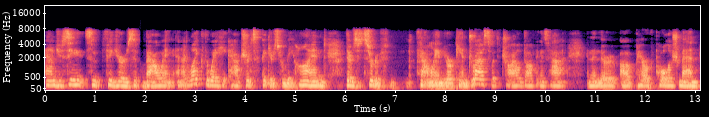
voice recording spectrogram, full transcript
and you see some figures bowing. And I like the way he captures the figures from behind. There's sort of family in European dress with a child doffing his hat, and then there are a pair of Polish men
